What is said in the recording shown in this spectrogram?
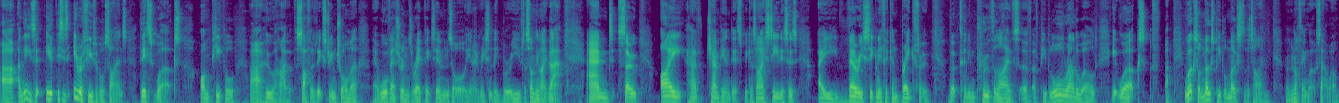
Uh, and these, this is irrefutable science. This works on people uh, who have suffered extreme trauma, they're war veterans, rape victims, or you know recently bereaved or something like that. And so I have championed this because I see this as a very significant breakthrough that can improve the lives of, of people all around the world. It works uh, works on most people most of the time, nothing works that well.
